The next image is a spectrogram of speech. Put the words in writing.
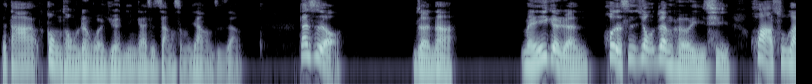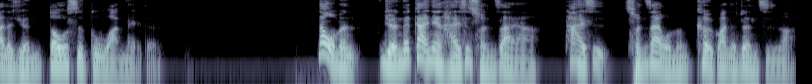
为大家共同认为圆应该是长什么样子这样。但是哦，人呐。每一个人，或者是用任何仪器画出来的圆都是不完美的。那我们圆的概念还是存在啊，它还是存在我们客观的认知嘛。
